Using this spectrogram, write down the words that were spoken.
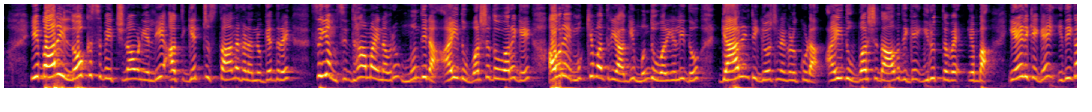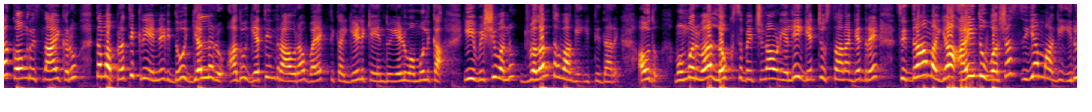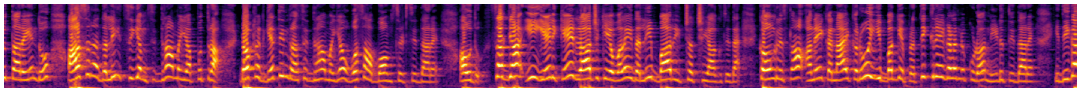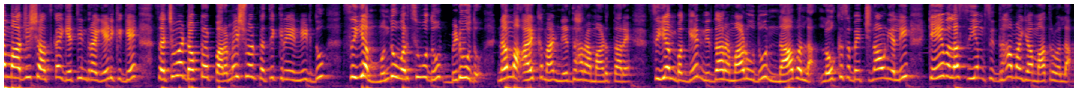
ಈ ಬಾರಿ ಲೋಕಸಭೆ ಚುನಾವಣೆಯಲ್ಲಿ ಅತಿ ಹೆಚ್ಚು ಸ್ಥಾನಗಳನ್ನು ಗೆದ್ದರೆ ಸಿಎಂ ಸಿದ್ದರಾಮಯ್ಯನವರು ಮುಂದಿನ ಐದು ವರ್ಷದವರೆಗೆ ಅವರೇ ಮುಖ್ಯಮಂತ್ರಿಯಾಗಿ ಮುಂದುವರಿಯಲಿದ್ದು, ಗ್ಯಾರಂಟಿ ಯೋಜನೆಗಳು ಕೂಡ ಐದು ವರ್ಷದ ಅವಧಿಗೆ ಇರುತ್ತವೆ ಎಂಬ ಹೇಳಿಕೆಗೆ ಇದೀಗ ಕಾಂಗ್ರೆಸ್ ನಾಯಕರು ತಮ್ಮ ಪ್ರತಿಕ್ರಿಯೆ ನೀಡಿದ್ದು, ಎಲ್ಲರೂ ಅದು ಯತೀಂದ್ರ ಅವರ ವೈಯಕ್ತಿಕ ಹೇಳಿಕೆ ಎಂದು ಹೇಳುವ ಮೂಲಕ ಈ ವಿಷಯವನ್ನು ಜ್ವಲಂತವಾಗಿ ಇಟ್ಟಿದ್ದಾರೆ. ಹೌದು, ಮುಂಬರುವ ಲೋಕಸಭೆ ಚುನಾವಣೆಯಲ್ಲಿ ಹೆಚ್ಚು ಸ್ಥಾನ ಗೆದ್ದರೆ ಸಿದ್ದರಾಮಯ್ಯ ಐದು ವರ್ಷ ಸಿಎಂ ಆಗಿ ಇರುತ್ತಾರೆ ಎಂದು ಹಾಸನದಲ್ಲಿ ಸಿಎಂ ಸಿದ್ದರಾಮಯ್ಯ ಪುತ್ರ ಡಾಕ್ಟರ್ ಯತೀಂದ್ರ ಸಿದ್ದರಾಮಯ್ಯ ಹೊಸ ಬಾಂಬ್ ಸಿಡಿಸಿದ್ದಾರೆ. ಹೌದು, ಸದ್ಯ ಈ ಹೇಳಿಕೆ ರಾಜಕೀಯ ವಲಯದಲ್ಲಿ ಭಾರಿ ಚರ್ಚೆಯಾಗುತ್ತಿದೆ. ಕಾಂಗ್ರೆಸ್ನ ಅನೇಕ ನಾಯಕರು ಈ ಬಗ್ಗೆ ಪ್ರತಿಕ್ರಿಯೆಗಳನ್ನು ಕೂಡ ನೀಡುತ್ತಿದ್ದಾರೆ. ಇದೀಗ ಮಾಜಿ ಶಾಸಕ ಯತೀಂದ್ರ ಹೇಳಿಕೆಗೆ ಸಚಿವ ಡಾಕ್ಟರ್ ಪರಮೇಶ್ವರ್ ಪ್ರತಿಕ್ರಿಯೆ ನೀಡಿದ್ದು, ಸಿಎಂ ಮುಂದುವರಿಸುವುದು ಬಿಡುವುದು ನಮ್ಮ ಹೈಕಮಾಂಡ್ ನಿರ್ಧಾರ ಮಾಡುತ್ತಾರೆ. ಸಿಎಂ ಬಗ್ಗೆ ನಿರ್ಧಾರ ಮಾಡುವುದು ನಾವಲ್ಲ. ಲೋಕಸಭೆ ಚುನಾವಣೆಯಲ್ಲಿ ಕೇವಲ ಸಿಎಂ ಸಿದ್ದರಾಮಯ್ಯ ಮಾತ್ರವಲ್ಲ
